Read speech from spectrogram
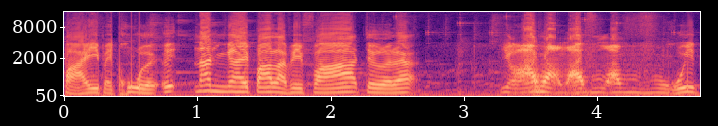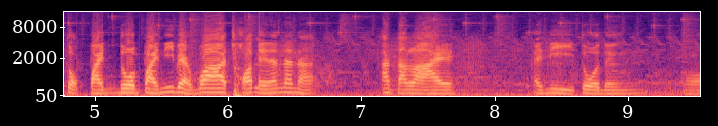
ไปไปคู่เลยเอ้ยนั่นไงปลาไหลไฟฟ้าเจอแล้วอย่าว้าวว้าวว้าวโอ้ยตกไปโดนไปนี่แบบว่าช็อตเลยนั่นน่ะอันตรายไอ้นี่ตัวหนึ่งอ๋อ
